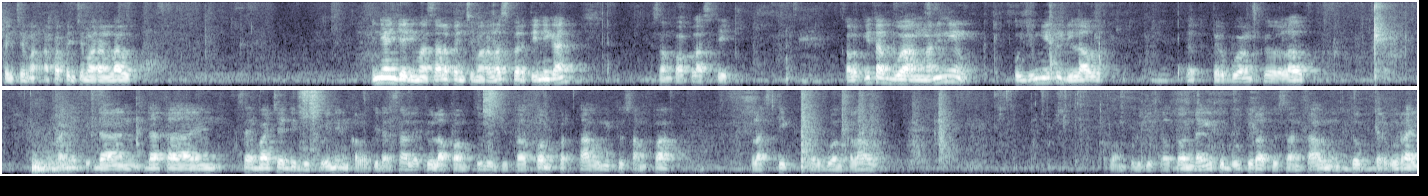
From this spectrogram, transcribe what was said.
pencemar apa pencemaran laut? Ini yang jadi masalah pencemaran laut seperti ini kan sampah plastik. Kalau kita buang anu ini ujungnya itu di laut terbuang ke laut. Dan data yang saya baca di buku ini kalau tidak salah itu 80 juta ton per tahun itu sampah plastik terbuang ke laut. 80 juta ton dan itu butuh ratusan tahun untuk terurai.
